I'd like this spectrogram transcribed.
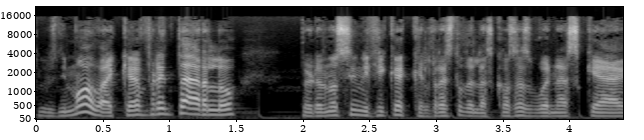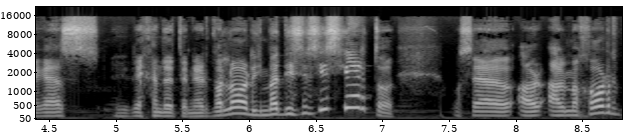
pues ni modo, hay que enfrentarlo, pero no significa que el resto de las cosas buenas que hagas dejen de tener valor. Y más dice, sí es cierto, o sea, a, lo mejor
